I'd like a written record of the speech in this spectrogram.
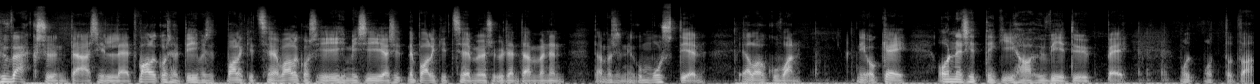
hyväksyntää sille, että valkoiset ihmiset palkitsee valkoisia ihmisiä ja sitten ne palkitsee myös yhden tämmöinen, tämmöisen niin kuin mustien elokuvan, niin okei, on ne sittenkin ihan hyviä tyyppejä, mutta mut tota,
